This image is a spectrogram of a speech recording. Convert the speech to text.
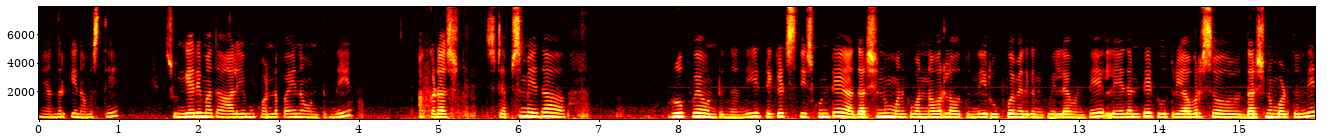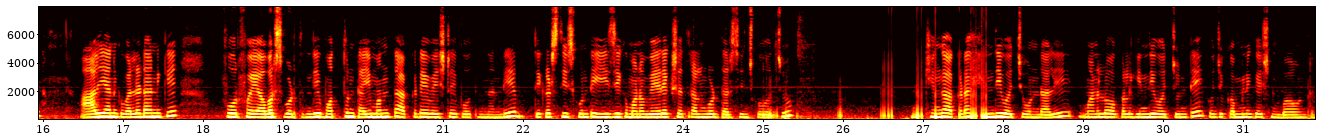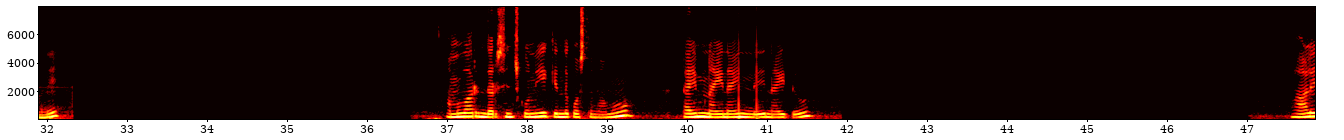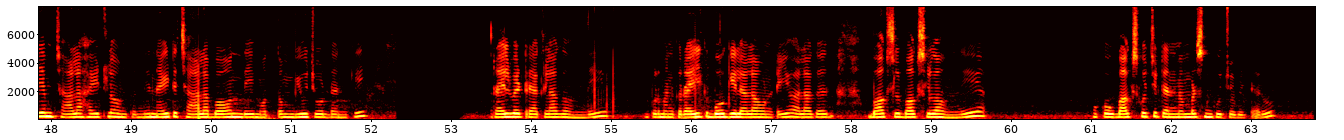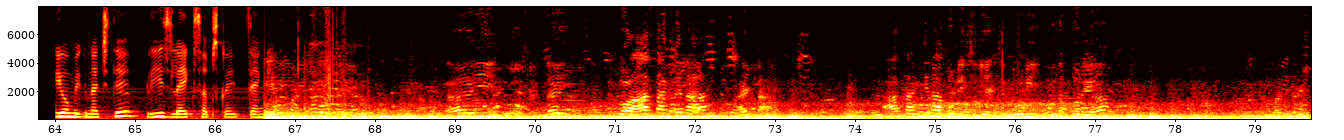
మీ అందరికీ నమస్తే. శృంగేరి మాత ఆలయం కొండపైన ఉంటుంది. అక్కడ స్టెప్స్ మీద రూప్వే ఉంటుందండి. టికెట్స్ తీసుకుంటే ఆ దర్శనం మనకు వన్ అవర్లో అవుతుంది. రూప్వే మీద కనుక వెళ్ళామంటే లేదంటే టూ త్రీ అవర్స్ దర్శనం పడుతుంది. ఆలయానికి వెళ్ళడానికి ఫోర్ ఫైవ్ అవర్స్ పడుతుంది. మొత్తం టైం అంతా అక్కడే వేస్ట్ అయిపోతుందండి. టికెట్స్ తీసుకుంటే ఈజీగా మనం వేరే క్షేత్రాలను కూడా దర్శించుకోవచ్చు. ముఖ్యంగా అక్కడ హిందీ వచ్చి ఉండాలి. మనలో ఒకళ్ళు హిందీ వచ్చి ఉంటే కొంచెం కమ్యూనికేషన్ బాగుంటుంది. అమ్మవారిని దర్శించుకొని కిందకు వస్తున్నాము. టైం నైన్ అయింది నైట్. ఆలయం చాలా హైట్లో ఉంటుంది. నైట్ చాలా బాగుంది మొత్తం వ్యూ చూడడానికి. రైల్వే ట్రాక్ లాగా ఉంది. ఇప్పుడు మనకు రైలుకి బోగీలు ఎలా ఉంటాయో అలాగా బాక్సులు బాక్సులుగా ఉంది ఒక్కొక్క బాక్స్కి వచ్చి టెన్ మెంబర్స్ని కూర్చోబెట్టారు వీడియో మీకు నచ్చితే please like subscribe thank you नाही नाही तो आज सांगते ना ऐक ना आज सांगते ना थोडीशी घ्यायची थोडी एकदम थोडी हा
